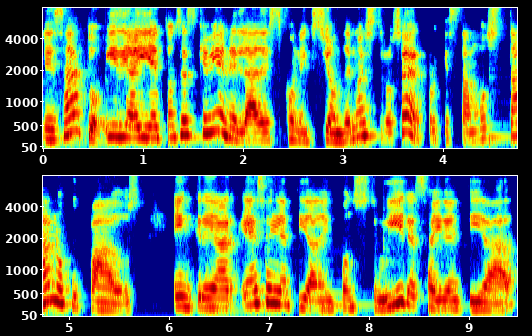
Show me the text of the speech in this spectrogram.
Exacto, y de ahí entonces que viene la desconexión de nuestro ser, porque estamos tan ocupados en crear esa identidad, en construir esa identidad,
